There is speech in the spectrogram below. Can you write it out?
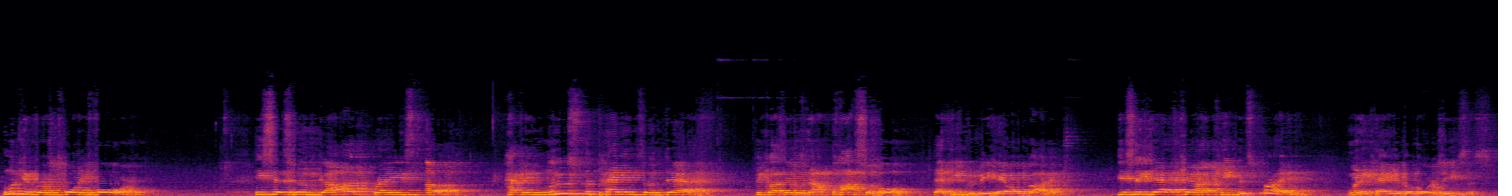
Look in verse 24. He says, Whom God raised up, having loosed the pains of death, because it was not possible that he would be held by it. You see, death cannot keep its prey when it came to the Lord Jesus.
